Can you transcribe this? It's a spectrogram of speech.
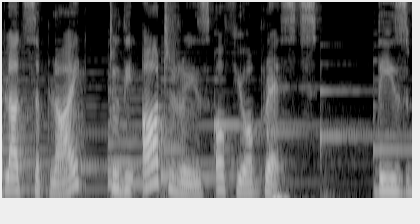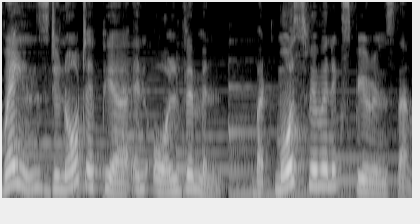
blood supply to the arteries of your breasts. These veins do not appear in all women, but most women experience them.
